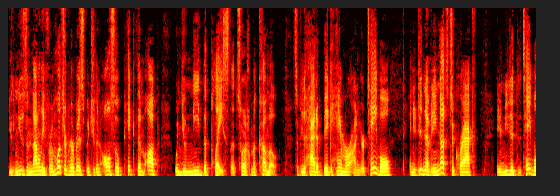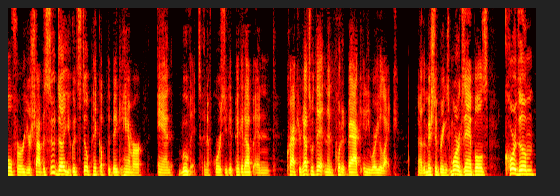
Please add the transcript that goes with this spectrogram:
You can use them not only for a mutter purpose, but you can also pick them up when you need the place, the tzorach makamo. So if you had a big hammer on your table and you didn't have any nuts to crack, and you needed the table for your Shabbos Suda, you could still pick up the big hammer and move it. And of course, you could pick it up and crack your nuts with it and then put it back anywhere you like. Now, the Mishnah brings more examples. Kordum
